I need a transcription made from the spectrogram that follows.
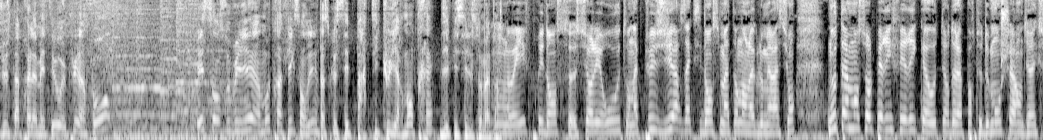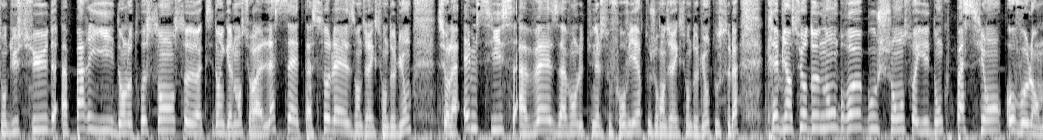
juste après la météo et puis l'info. Et sans oublier un mot trafic, Sandrine, parce que c'est particulièrement très difficile ce matin. Oui, prudence sur les routes. On a plusieurs accidents ce matin dans l'agglomération, notamment sur le périphérique à hauteur de la porte de Montchat en direction du sud, à Paris dans l'autre sens. Accident également sur l'A7 à Solèze en direction de Lyon, sur la M6 à Vèze avant le tunnel sous Fourvière, toujours en direction de Lyon. Tout cela crée bien sûr de nombreux bouchons. Soyez donc patients au volant.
